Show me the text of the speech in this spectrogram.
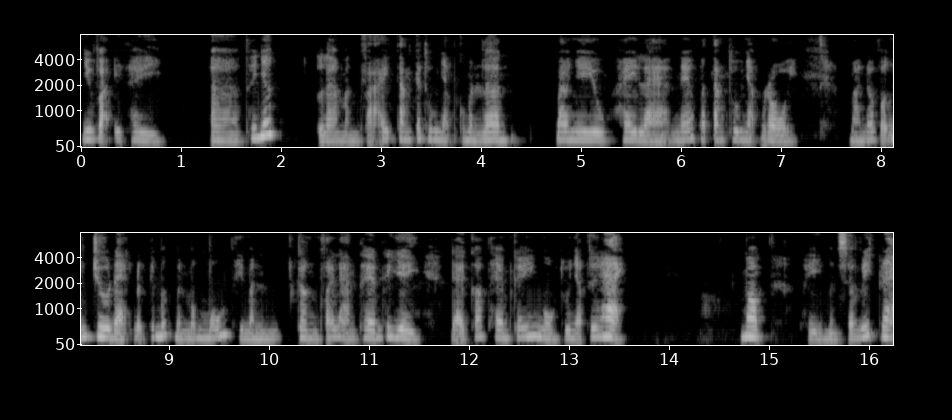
Như vậy thì à, thứ nhất là mình phải tăng cái thu nhập của mình lên bao nhiêu hay là nếu mà tăng thu nhập rồi mà nó vẫn chưa đạt được cái mức mình mong muốn thì mình cần phải làm thêm cái gì để có thêm cái nguồn thu nhập thứ hai? Đúng không? Thì mình sẽ viết ra.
